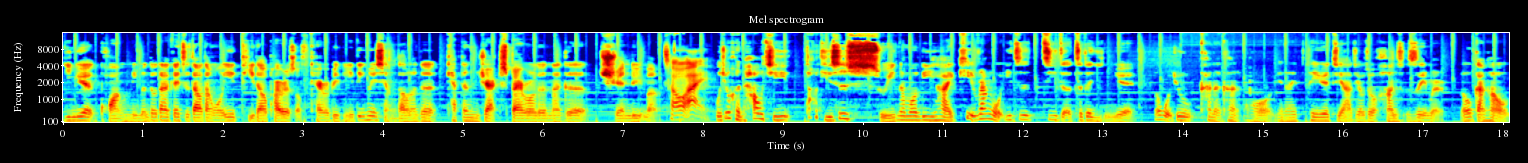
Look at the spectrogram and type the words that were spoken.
音乐狂，你们都大概知道。当我一提到 Pirates of Caribbean，一定会想到那个 Captain Jack Sparrow 的那个旋律嘛，超爱。我就很好奇，到底是谁那么厉害，可以让我一直记得这个音乐？然后我就看了看，哦，原来配乐家叫做 Hans Zimmer。然后刚好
